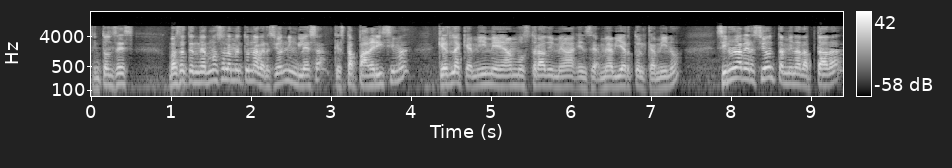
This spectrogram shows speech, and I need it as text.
Entonces vas a tener no solamente una versión inglesa que está padrísima, que es la que a mí me ha mostrado y me ha, me ha abierto el camino, sino una versión también adaptada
